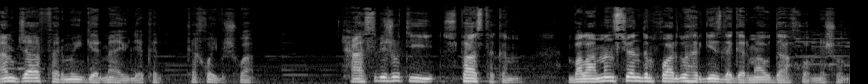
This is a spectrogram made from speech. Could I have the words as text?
ئەمجا فەرمووی گەرماوی لێکرد کە خۆی بشوە حاسبیش وتی سوپاستەکەم بەڵام من سوێندم خواردو هەرگیز لە گەرماودا خۆم نەشۆم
